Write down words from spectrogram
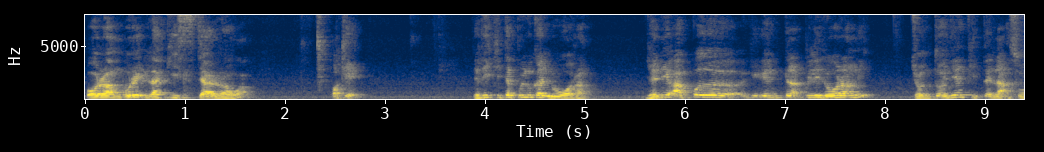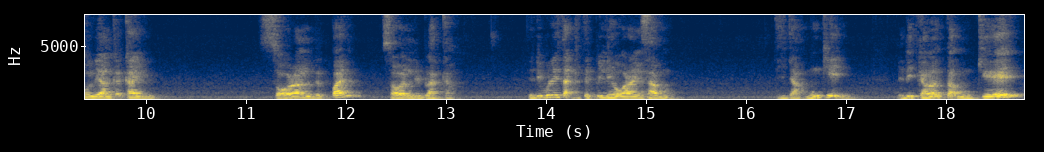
orang murid lelaki secara rawak. Okey. Jadi kita perlukan dua orang. Jadi apa yang kita nak pilih dua orang ni? Contohnya kita nak suruh dia angkat kayu. Seorang di depan, seorang di belakang. Jadi boleh tak kita pilih orang yang sama? Tidak mungkin. Jadi kalau tak mungkin,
